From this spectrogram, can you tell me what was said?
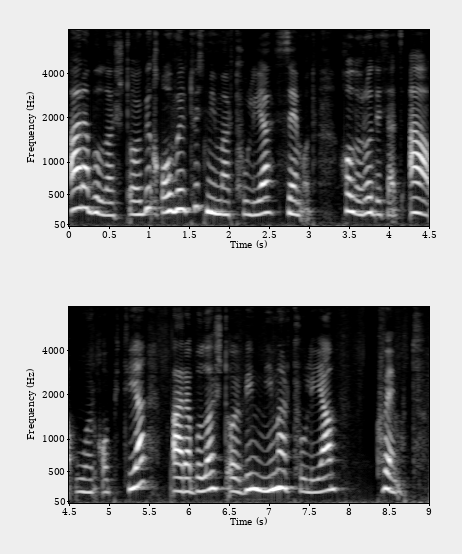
პარაბოლა შტოები ყოველთვის მიმართულია ზემოთ, ხოლო როდესაც a უარყოფითია, პარაბოლა შტოები მიმართულია ქვემოთ.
